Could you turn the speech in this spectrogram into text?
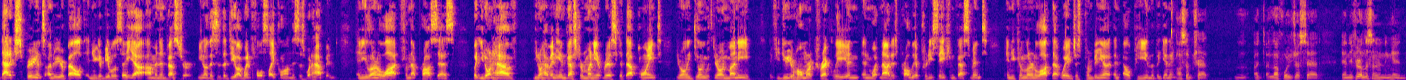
that experience under your belt and you're going to be able to say yeah i'm an investor you know this is the deal i went full cycle on this is what happened and you learn a lot from that process but you don't have you don't have any investor money at risk at that point you're only dealing with your own money if you do your homework correctly and and whatnot it's probably a pretty safe investment and you can learn a lot that way just from being a, an LP in the beginning. Awesome, Chad. I, I love what you just said. And if you're listening in,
